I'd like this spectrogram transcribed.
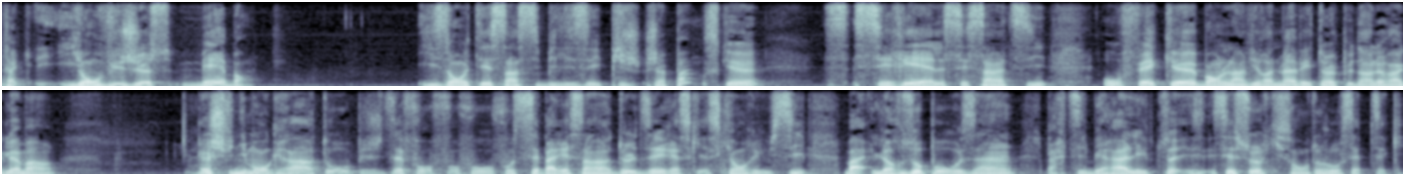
Fait ils ont vu juste, mais bon, ils ont été sensibilisés, puis je pense que c'est réel, c'est senti au fait que, bon, l'environnement avait été un peu dans le règlement. Là, je finis mon grand tour, puis je disais, faut, faut, faut, séparer ça en deux, dire est-ce qu'ils ont réussi. Ben, leurs opposants, le Parti libéral, c'est sûr qu'ils sont toujours sceptiques.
